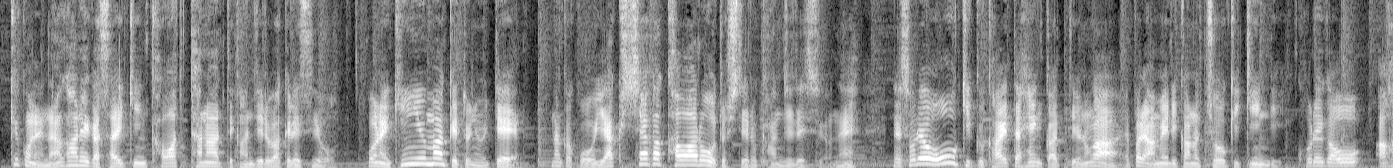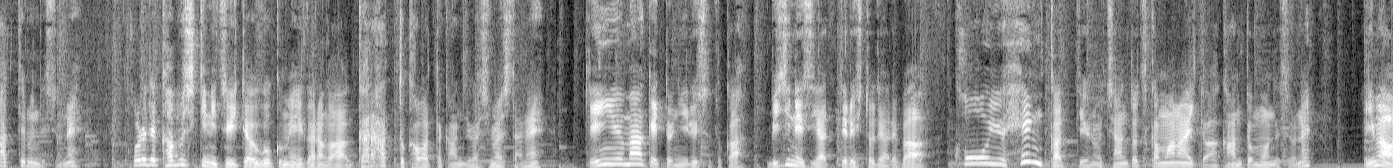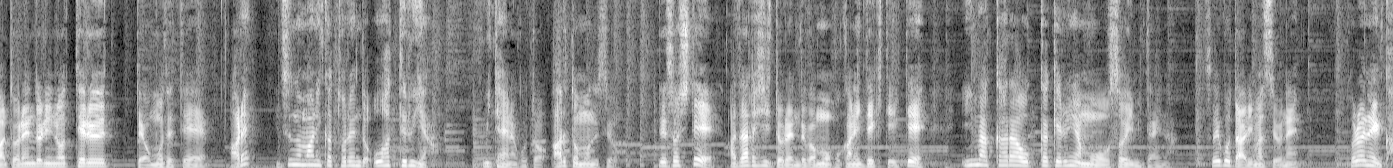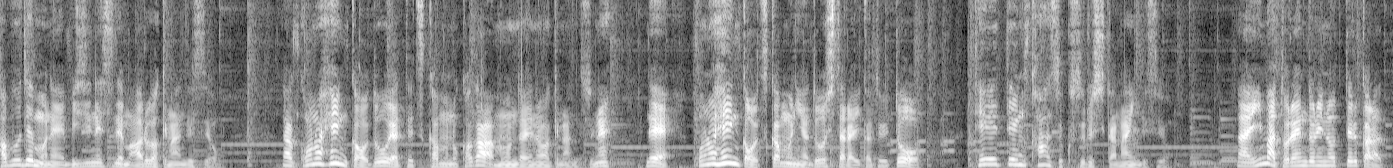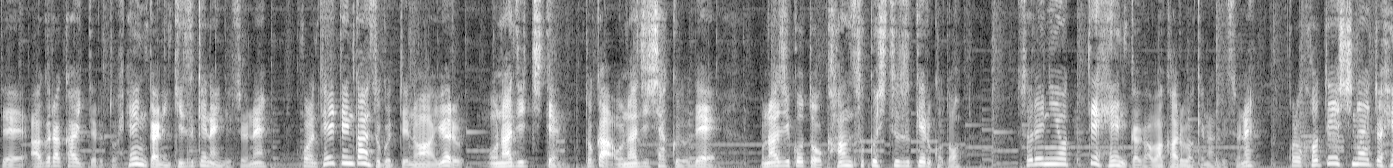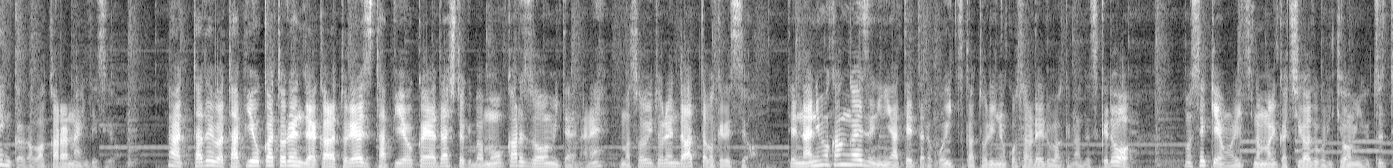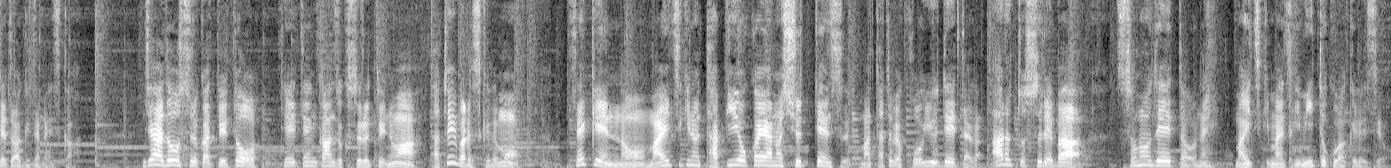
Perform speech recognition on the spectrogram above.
結構ね流れが最近変わったなって感じるわけですよ。これね金融マーケットにおいてなんかこう役者が変わろうとしてる感じですよね。でそれを大きく変えた変化っていうのがやっぱりアメリカの長期金利。これが上がってるんですよね。これで株式については動く銘柄がガラッと変わった感じがしましたね。金融マーケットにいる人とかビジネスやってる人であればこういう変化っていうのをちゃんとつかまないとあかんと思うんですよね。今はトレンドに乗ってるって思っててあれ？いつの間にかトレンド終わってるやん。みたいなことあると思うんですよ。でそして新しいトレンドがもう他にできていて今から追っかけるにはもう遅いみたいなそういうことありますよね。これはね株でもねビジネスでもあるわけなんですよ。だからこの変化をどうやってつかむのかが問題なわけなんですよね。でこの変化をつかむにはどうしたらいいかというと定点観測するしかないんですよ。今トレンドに乗ってるからってあぐらかいてると変化に気づけないんですよね。この定点観測っていうのはいわゆる同じ地点とか同じ尺度で同じことを観測し続けることそれによって変化がわかるわけなんですよね。これ固定しないと変化がわからないんですよ。だから例えばタピオカトレンドやからとりあえずタピオカ屋出しとけば儲かるぞみたいなね、まあ、そういうトレンドあったわけですよ。で何も考えずにやってたらこういつか取り残されるわけなんですけどもう世間はいつの間にか違うとこに興味移ってたわけじゃないですか。じゃあどうするかっていうと定点観測するっていうのは例えばですけども世間の毎月のタピオカ屋の出店数、まあ、例えばこういうデータがあるとすればそのデータをね毎月毎月見とくわけですよ。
